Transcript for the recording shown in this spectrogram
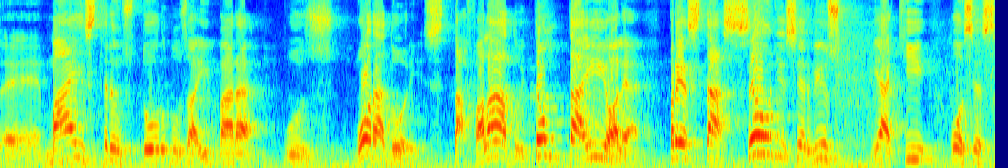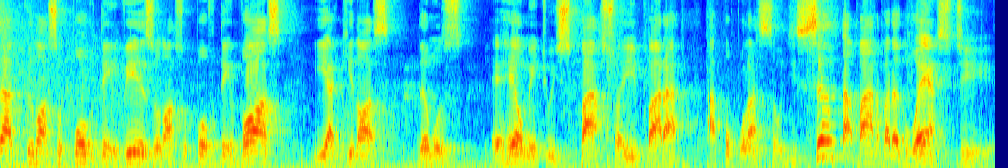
é, mais transtornos aí para os moradores. Tá falado? Então tá aí, olha, prestação de serviço e aqui você sabe que o nosso povo tem vez, o nosso povo tem voz e aqui nós damos é, realmente o espaço aí para a população de Santa Bárbara do Oeste.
